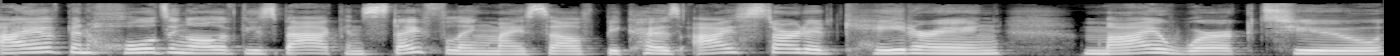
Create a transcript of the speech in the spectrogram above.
I have been holding all of these back and stifling myself because I started catering my work to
